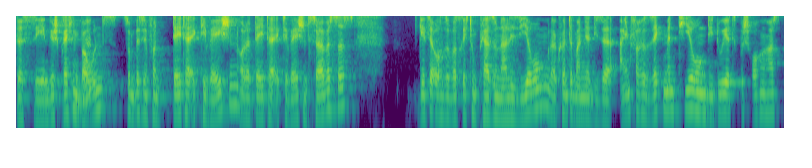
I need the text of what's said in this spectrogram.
das sehen. Wir sprechen mhm. bei uns so ein bisschen von Data Activation oder Data Activation Services. Geht es ja auch in sowas Richtung Personalisierung. Da könnte man ja diese einfache Segmentierung, die du jetzt besprochen hast,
